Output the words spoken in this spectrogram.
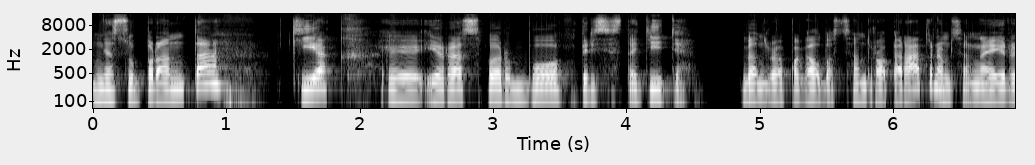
nesupranta, kiek e, yra svarbu prisistatyti bendrojo pagalbos centro operatoriams, ar ne, ir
